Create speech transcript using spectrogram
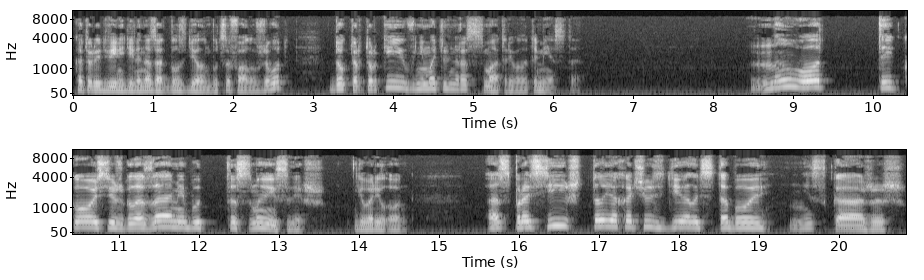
который две недели назад был сделан Буцефалу в живот, доктор Туркеев внимательно рассматривал это место. «Ну вот, ты косишь глазами, будто смыслишь», — говорил он. «А спроси, что я хочу сделать с тобой, не скажешь».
